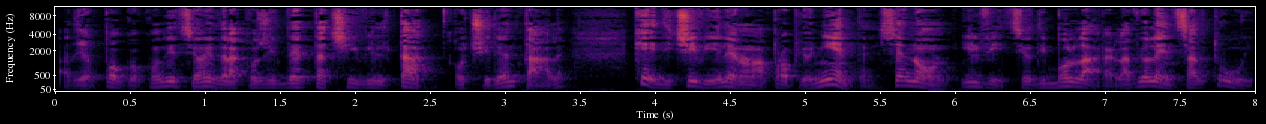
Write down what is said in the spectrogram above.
a dir poco condizioni della cosiddetta civiltà occidentale, che di civile non ha proprio niente, se non il vizio di bollare la violenza altrui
